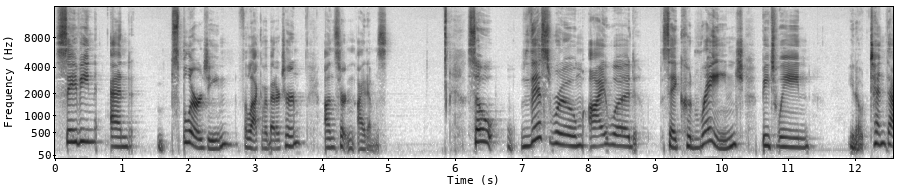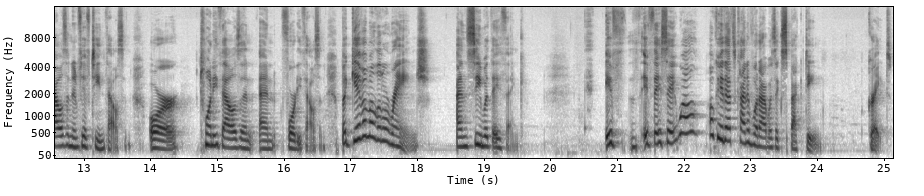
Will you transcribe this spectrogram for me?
saving and splurging, for lack of a better term, on certain items. So this room, I would say could range between you know 10,000 and 15,000 or 20,000 and 40,000 but give them a little range and see what they think. If if they say well okay that's kind of what I was expecting great.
